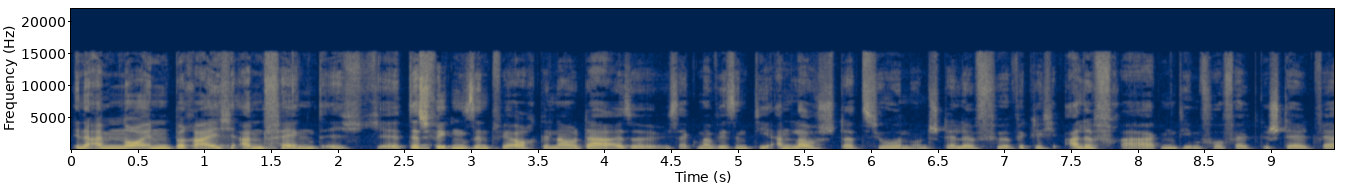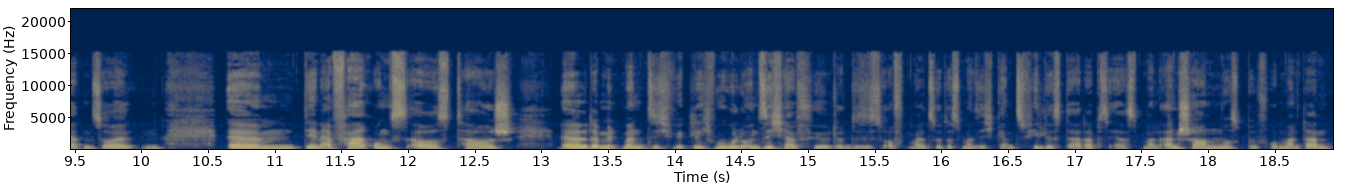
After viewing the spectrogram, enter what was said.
in einem neuen Bereich anfängt. Ich, äh, deswegen sind wir auch genau da. Also ich sag mal, wir sind die Anlaufstation und Stelle für wirklich alle Fragen, die im Vorfeld gestellt werden sollten, ähm, den Erfahrungsaustausch, äh, damit man sich wirklich wohl und sicher fühlt. Und es ist oftmals so, dass man sich ganz viele Startups erstmal anschauen muss, bevor man dann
